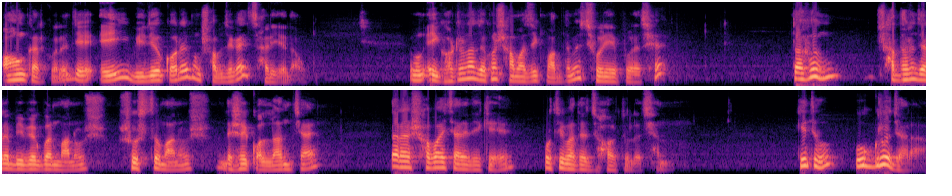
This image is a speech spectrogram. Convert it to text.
অহংকার করে যে এই ভিডিও করে এবং সব জায়গায় ছাড়িয়ে দাও। এবং এই ঘটনা যখন সামাজিক মাধ্যমে ছড়িয়ে পড়েছে, তখন সাধারণ যারা বিবেকবান মানুষ, সুস্থ মানুষ, দেশের কল্যাণ চায়, তারা সবাই চারিদিকে প্রতিবাদের ঝড় তুলেছেন। কিন্তু উগ্র যারা,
